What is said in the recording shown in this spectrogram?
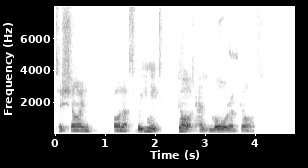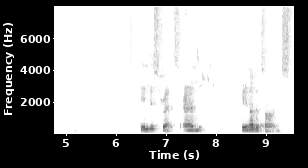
to shine on us. We need God and more of God in distress and in other times,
